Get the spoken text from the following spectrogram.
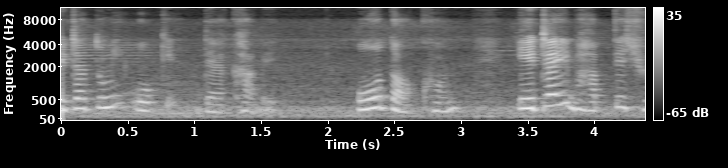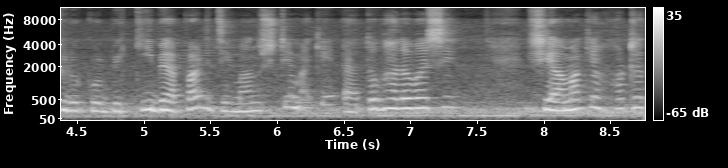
এটা তুমি ওকে দেখাবে। ও তখন এটাই ভাবতে শুরু করবে, কি ব্যাপার যে মানুষটি আমাকে এত ভালোবাসে? সে আমাকে হঠাৎ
